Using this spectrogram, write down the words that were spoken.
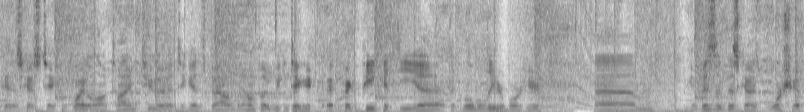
okay, this guy's taking quite a long time to uh, to get his battle down, but we can take a, a quick peek at the uh, at the global leaderboard here. Um, we can visit this guy's warship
